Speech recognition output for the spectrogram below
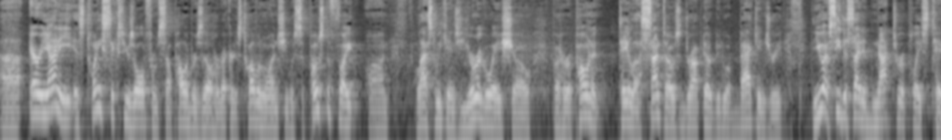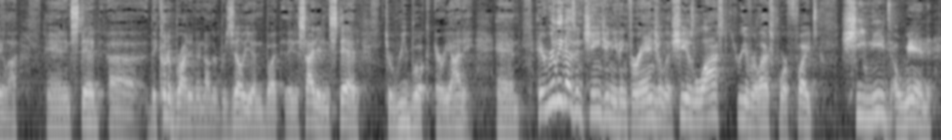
Uh, Ariane is 26 years old from Sao Paulo, Brazil. Her record is 12 and 1. She was supposed to fight on last weekend's Uruguay show, but her opponent Taila Santos dropped out due to a back injury. The UFC decided not to replace Taila, and instead, uh, they could have brought in another Brazilian, but they decided instead to rebook Ariane. And it really doesn't change anything for Angela. She has lost three of her last four fights. She needs a win,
